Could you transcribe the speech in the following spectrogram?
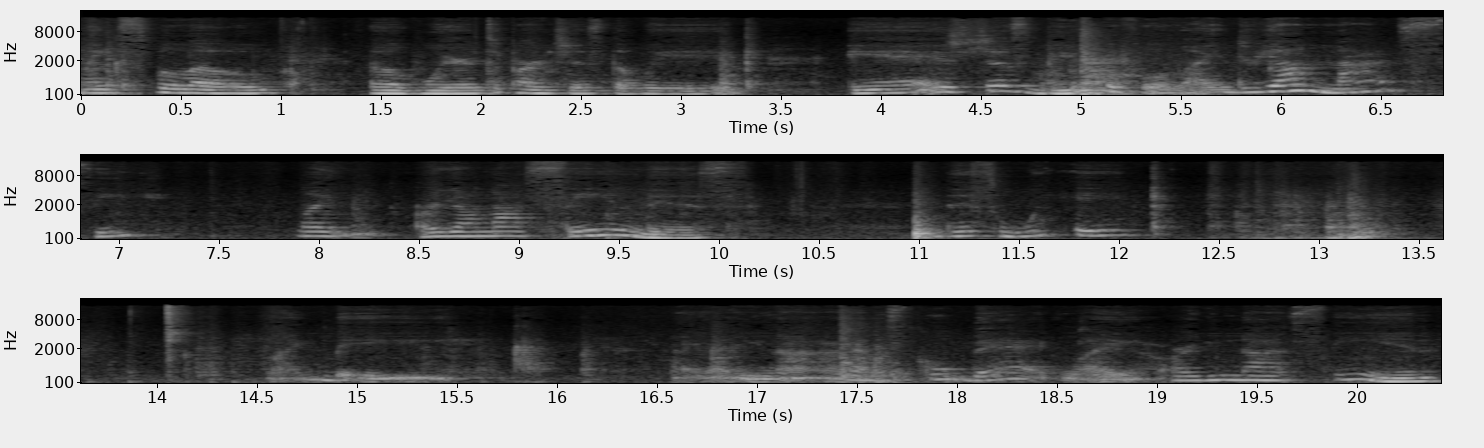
links below of where to purchase the wig. And it's just beautiful. Like, do y'all not see? Like, are y'all not seeing this? This wig. Like, babe. Like, are you not? I gotta scoot back. Like, are you not seeing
